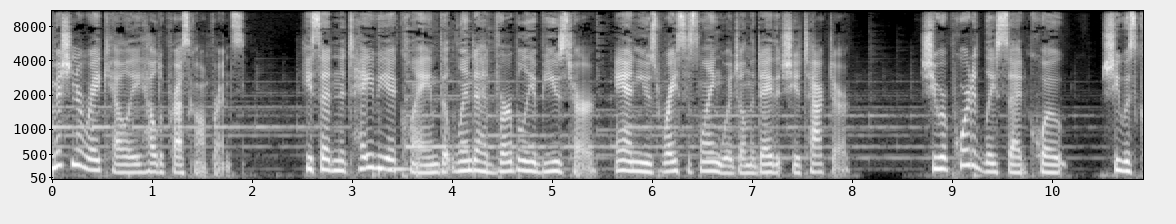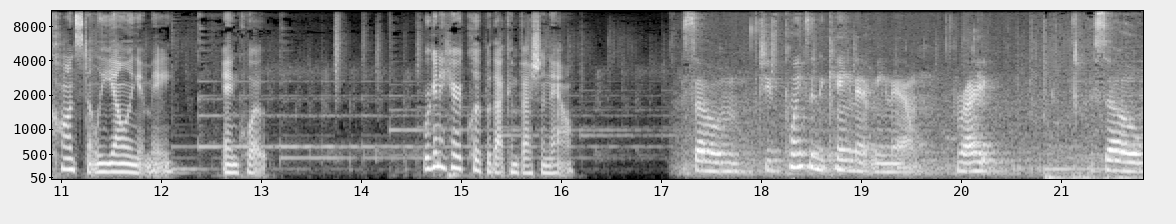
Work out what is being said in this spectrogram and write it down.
Commissioner Ray Kelly held a press conference. He said Natavia claimed that Linda had verbally abused her and used racist language on the day that she attacked her. She reportedly said, quote, she was constantly yelling at me, end quote. We're going to hear a clip of that confession now. So um, she's pointing the cane at me now, right? So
